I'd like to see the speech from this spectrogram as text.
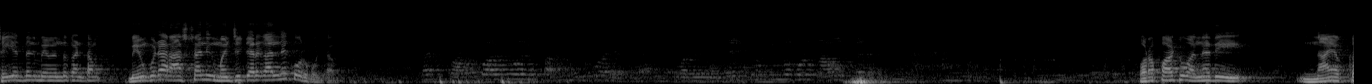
చేయొద్దని మేము ఎందుకంటాం? మేము కూడా రాష్ట్రానికి మంచి జరగాలనే కోరుకుంటాం. పొరపాటు అన్నది నా యొక్క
